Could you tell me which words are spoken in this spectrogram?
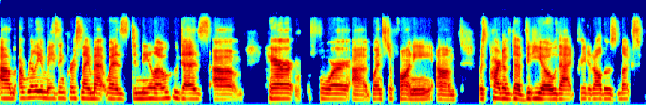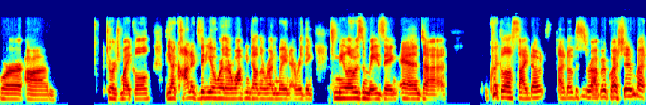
um, a really amazing person i met was danilo who does um, hair for uh, gwen stefani um, was part of the video that created all those looks for um, George Michael, the iconic video where they're walking down the runway and everything. Danilo is amazing. And uh, quick little side note. I know this is a rapid question, but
